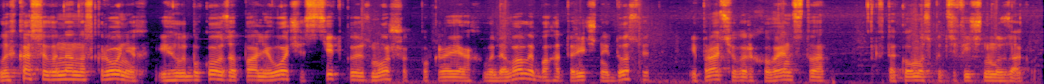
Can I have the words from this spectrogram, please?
Легка сивина на скронях і глибоко запалі очі з сіткою зморшок по краях видавали багаторічний досвід і працю верховенства в такому специфічному закладі.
